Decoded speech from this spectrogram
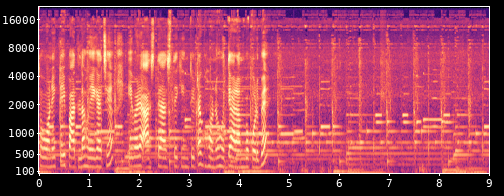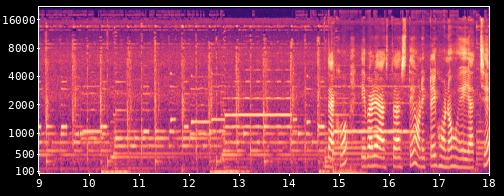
তো অনেকটাই পাতলা হয়ে গেছে। এবারে আস্তে আস্তে কিন্তু এটা ঘন হতে আরম্ভ করবে। দেখো, এবারে আস্তে আস্তে অনেকটাই ঘন হয়ে যাচ্ছে।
